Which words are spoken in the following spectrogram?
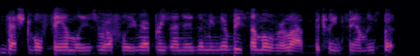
vegetable families roughly represented. I mean, there'll be some overlap between families, but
